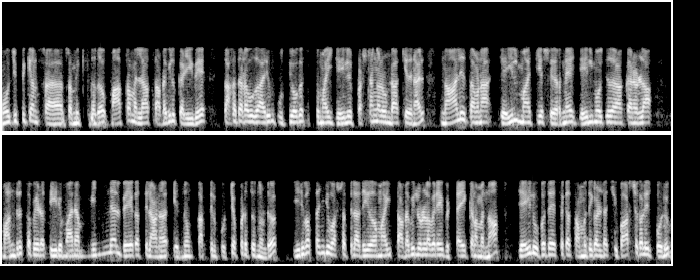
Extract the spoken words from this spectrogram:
മോചിപ്പിക്കാൻ ശ്രമിക്കുന്നത്. മാത്രമല്ല തടവിൽ കഴിയവേ സഹതടവുകാരും ഉദ്യോഗസ്ഥരുമായി ജയിലിൽ പ്രശ്നങ്ങൾ ഉണ്ടാക്കിയതിനാൽ നാല് തവണ ജയിൽ മാറ്റിയ ഷെറിനെ ജയിൽ മോചിതരാക്കാനുള്ള മന്ത്രിസഭയുടെ തീരുമാനം മിന്നൽ വേഗത്തിലാണ് എന്നും കത്തിൽ കുറ്റപ്പെടുത്തുന്നുണ്ട്. ഇരുപത്തഞ്ച് വർഷത്തിലധികമായി തടവിലുള്ളവരെ വിട്ടയക്കണമെന്ന ജയിൽ ഉപദേശക സമിതികളുടെ ശുപാർശകളിൽ പോലും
